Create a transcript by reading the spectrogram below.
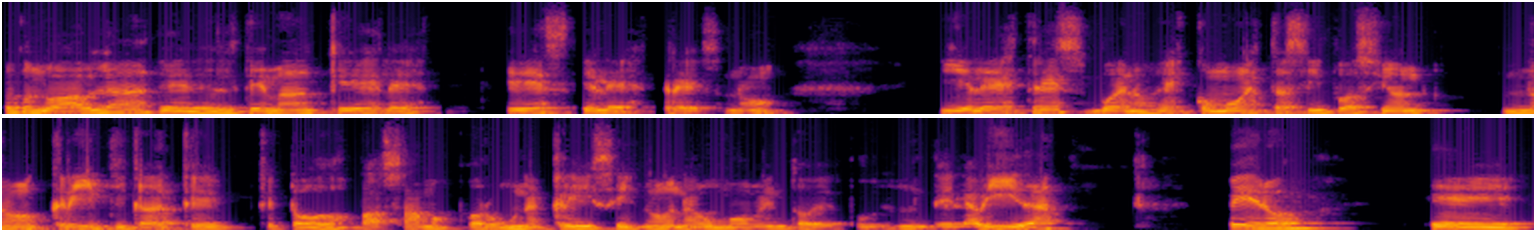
fue cuando habla del tema que es, el, es el estrés, ¿no? Y el estrés, bueno, es como esta situación ¿no? crítica que, todos pasamos por una crisis ¿no? en algún momento de, de la vida pero, eh,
